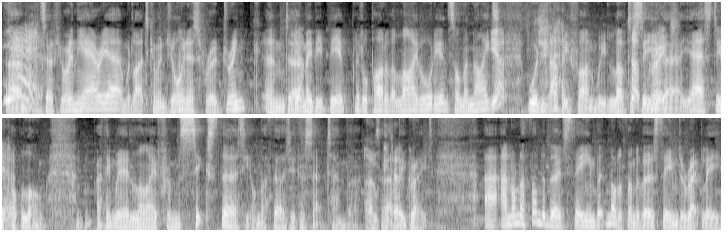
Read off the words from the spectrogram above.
Yeah. Mm-hmm. Um, so if you're in the area and would like to come and join us for a drink and uh, maybe be a little part of a live audience on the night, Yep. wouldn't that be fun? We'd love to That'd see you there. Yes, do Yeah. Mm-hmm. pop along. I think we're live from 6.30 on the 30th of September. so that'd be great. Uh, and on a Thunderbirds theme, but not a Thunderbirds theme directly,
